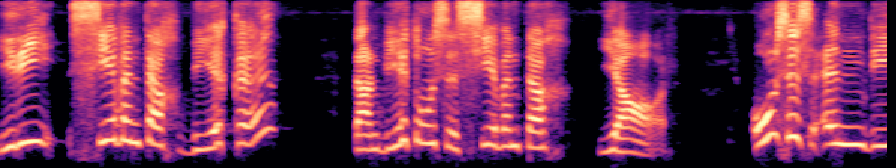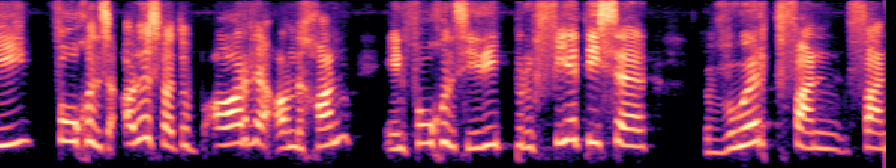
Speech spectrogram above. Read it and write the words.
hierdie 70 weke, dan weet ons is 70 jaar. Ons is in die volgens alles wat op aarde aangaan en volgens hierdie profetiese woord van van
